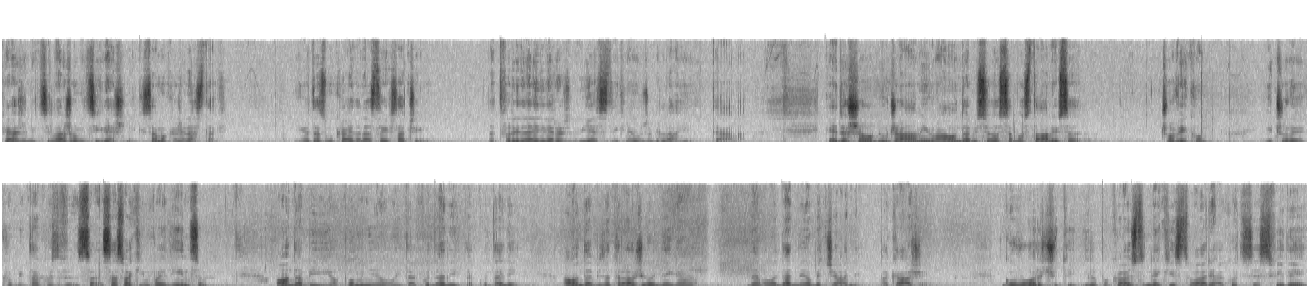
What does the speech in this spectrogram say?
Kaže, nici lažov, nici griješnik. Samo kaže, nastavi. I otac mu kaže da nastavi sa čim? da tvrdi da je vjesnik ne uzubilahi ta'ala. Kad je došao bi u džamiju, a onda bi se osamostalio sa čovjekom i čovjekom i tako sa, sa svakim pojedincem, onda bi ih opominjao i tako dalje i tako dalje, a onda bi zatražio od njega da mu odadne obećanje. Pa kaže, govorit ću ti ili pokazati ti neke stvari, ako ti se svide,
